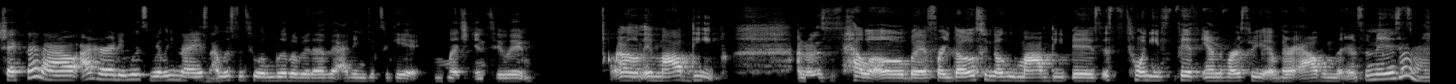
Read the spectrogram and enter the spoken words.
check that out. I heard it was really nice. I listened to a little bit of it. I didn't get to get much into it. Um, and Mobb Deep. I know this is hella old, but for those who know who Mobb Deep is, it's the 25th anniversary of their album, The Infamous. Hmm.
